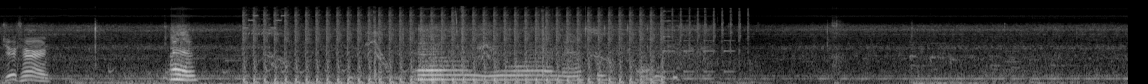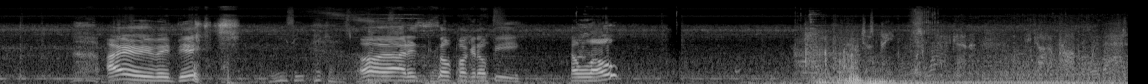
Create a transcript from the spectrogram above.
It's your turn. I know. Oh, you're a massive cunt. I am a bitch. Easy pickings. for Oh those yeah, this is so fucking OP. Hello? Just paint on this wagon. You got a problem with that?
